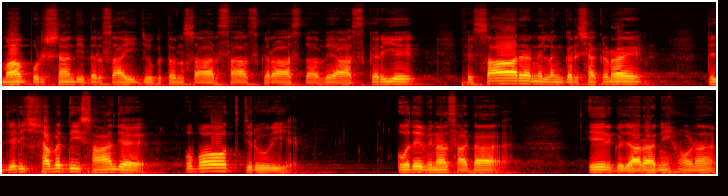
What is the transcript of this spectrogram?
ਮਹਾਂਪੁਰਸ਼ਾਂ ਦੀ ਦਰਸਾਈ ਜੁਗਤ ਅਨੁਸਾਰ ਸਾਸ ਕਰਾਸ ਦਾ ਅਭਿਆਸ ਕਰੀਏ, ਫਿਰ ਸਾਰਿਆਂ ਨੇ ਲੰਗਰ ਛਕਣਾ ਹੈ ਤੇ ਜਿਹੜੀ ਸ਼ਬਦ ਦੀ ਸਾਂਝ ਹੈ, ਉਹ ਬਹੁਤ ਜ਼ਰੂਰੀ ਹੈ। ਉਹਦੇ ਬਿਨਾ ਸਾਡਾ ਇਹ ਗੁਜ਼ਾਰਾ ਨਹੀਂ ਹੋਣਾ,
